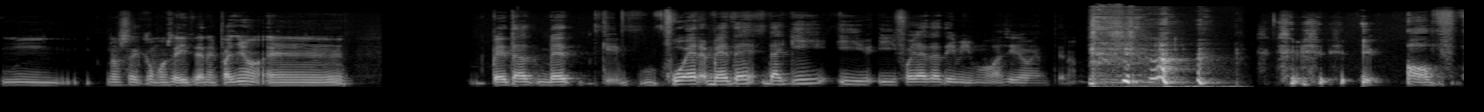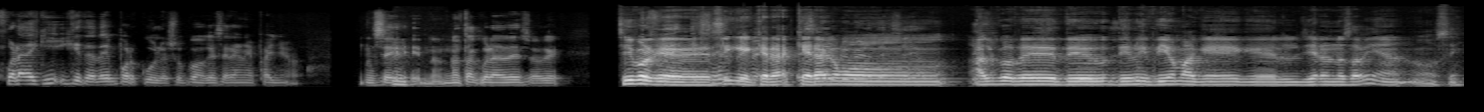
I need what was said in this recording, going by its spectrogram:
mm, no sé cómo se dice en español, eh, vete, vete, de aquí y, y follate a ti mismo, básicamente, ¿no? o fuera de aquí y que te den por culo, supongo que será en español. No sé, ¿no, no te acuerdas de eso? ¿o qué? Sí, porque sí, que, era, que era como algo de, de, un idioma que, que el Gerard no sabía, ¿o sí?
